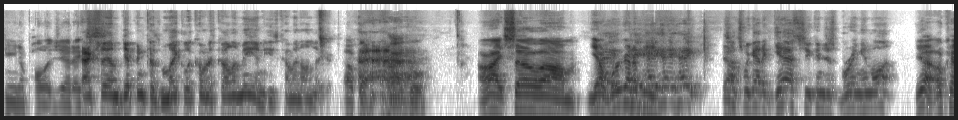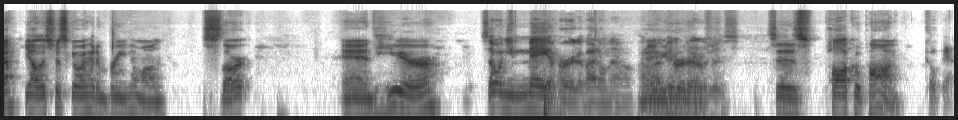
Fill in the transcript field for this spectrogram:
apologetics. Actually, I'm dipping because Mike Licona is calling me, and he's coming on later. okay, all right, cool. All right, so um, yeah, Hey, we're gonna hey, be Hey, hey, hey! Yeah. Since we got a guest, you can just bring him on. yeah, okay, yeah. Let's just go ahead and bring him on. Start, and here Someone you may have heard of. I don't know. I don't Maybe know if heard of. this. this is Paul Copan. Copan.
